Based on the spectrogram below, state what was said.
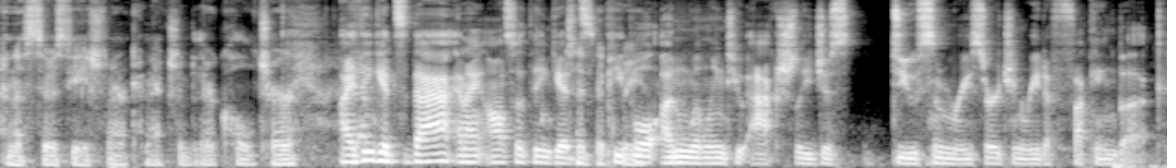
an association or connection to their culture. I think it's that, and I also think it's Typically- people unwilling to actually just do some research and read a fucking book.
